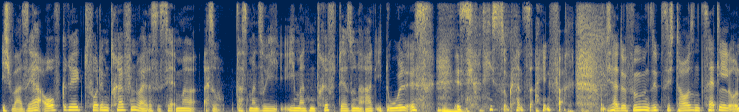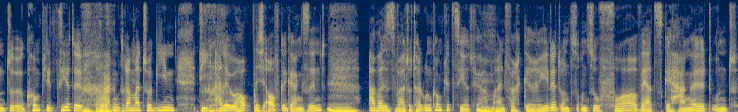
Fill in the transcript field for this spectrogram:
ich war sehr aufgeregt vor dem Treffen, weil das ist ja immer, also dass man so jemanden trifft, der so eine Art Idol ist, mhm. ist ja nicht so ganz einfach. Und ich hatte 75.000 Zettel und äh, komplizierte Fragen, Dramaturgien, die alle überhaupt nicht aufgegangen sind. Mhm. Aber es war total unkompliziert. Wir mhm. haben einfach geredet und uns so vorwärts gehangelt und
